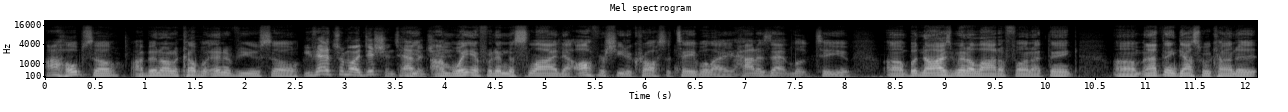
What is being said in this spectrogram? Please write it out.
I hope so. I've been on a couple interviews, so You've had some auditions, haven't Yeah, you? I'm waiting for them to slide that offer sheet across the table. Like, how does that look to you? Um, but no, it's been a lot of fun. I think, um, and I think that's what kind of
